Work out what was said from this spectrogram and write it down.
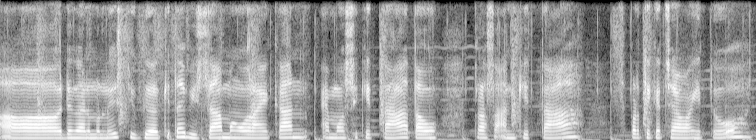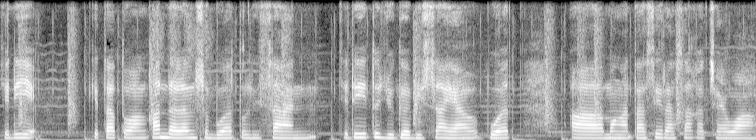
uh, dengan menulis juga kita bisa menguraikan emosi kita atau perasaan kita seperti kecewa itu. Jadi kita tuangkan dalam sebuah tulisan. Jadi itu juga bisa ya buat uh, mengatasi rasa kecewa.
